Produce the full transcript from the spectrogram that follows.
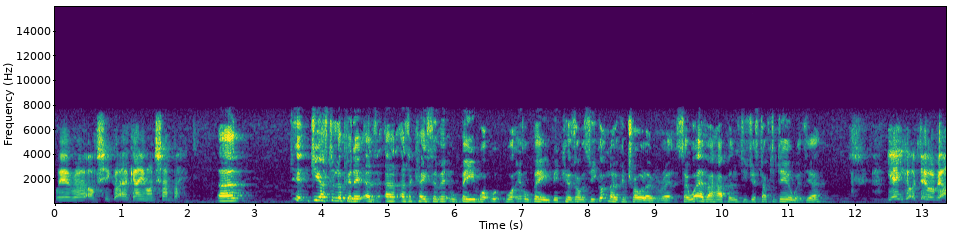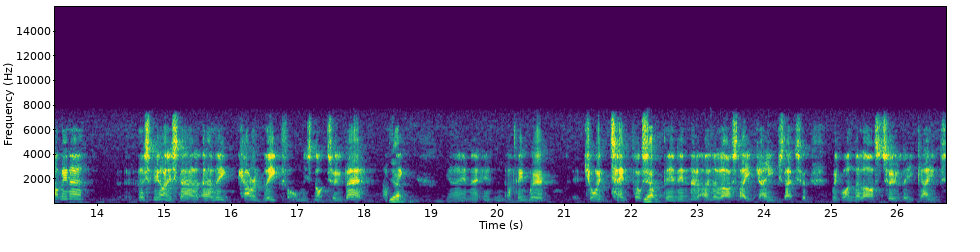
we've uh, obviously got our game on Sunday. Uh, do you have to look at it as, as a case of it will be what what it will be because obviously you've got no control over it so whatever happens you just have to deal with yeah yeah you got to deal with it I mean uh, let's be honest, our, our league, current league form is not too bad. I yeah. think, you know, in, in, I think we're joint tenth or yeah. something in the, in the, last eight games. That's we've won the last two league games.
